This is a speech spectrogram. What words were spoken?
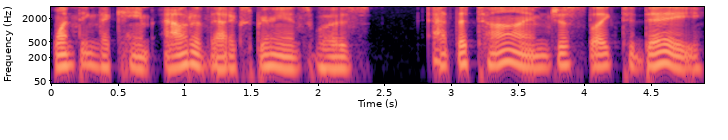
one thing that came out of that experience was at the time, just like today,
